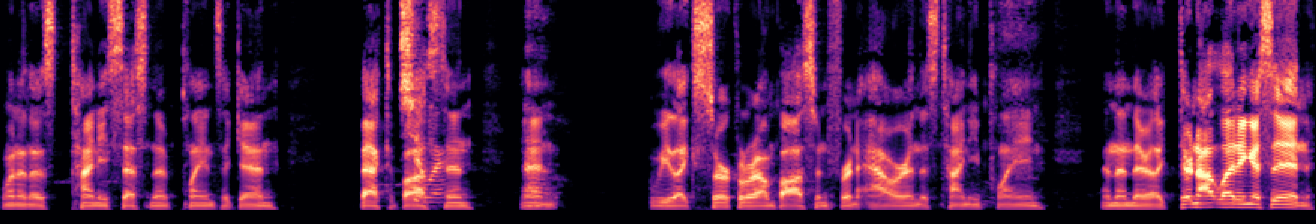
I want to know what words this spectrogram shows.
one of those tiny Cessna planes again back to Boston, Sure. And Oh. we like circle around Boston for an hour in this tiny plane, and then they're like, they're not letting us in.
